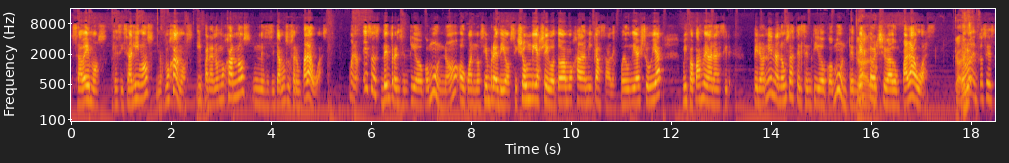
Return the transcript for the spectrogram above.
sabemos que si salimos nos mojamos y para no mojarnos necesitamos usar un paraguas. Bueno, eso es dentro del sentido común, ¿no? O cuando siempre digo, si yo un día llego toda mojada a mi casa después de un día de lluvia, mis papás me van a decir, pero nena, no usaste el sentido común, tendrías que haber llevado un paraguas. ¿no? Entonces,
